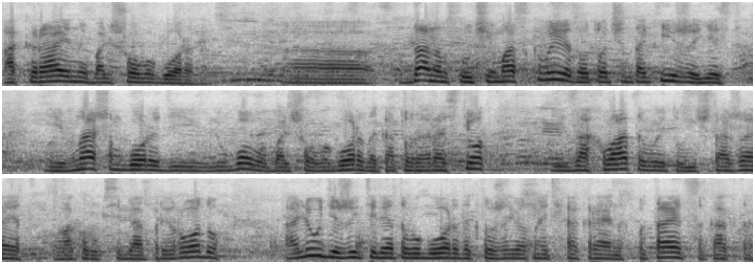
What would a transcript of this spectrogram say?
окраины большого города. А, в данном случае Москвы, но точно такие же есть и в нашем городе, и в любого большого города, который растет и захватывает, уничтожает вокруг себя природу. А люди, жители этого города, кто живет на этих окраинах, пытаются как-то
